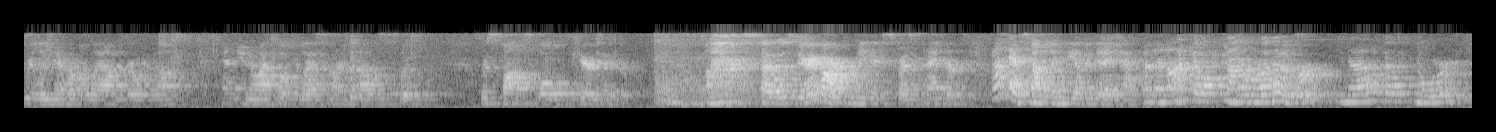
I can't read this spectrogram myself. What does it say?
really never allowed growing up. And, you know, I told you last night that I was the responsible caretaker. so it was very hard for me to express anger. But I had something the other day happen, and I felt kind of run over. You know, I felt ignored.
